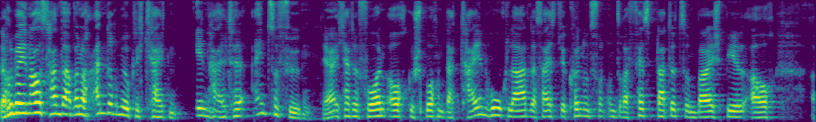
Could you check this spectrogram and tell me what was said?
Darüber hinaus haben wir aber noch andere Möglichkeiten, Inhalte einzufügen. Ja, ich hatte vorhin auch gesprochen, Dateien hochladen. Das heißt, wir können uns von unserer Festplatte zum Beispiel auch äh,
